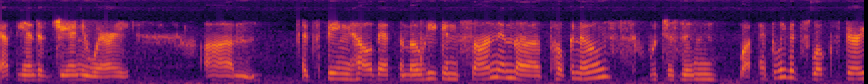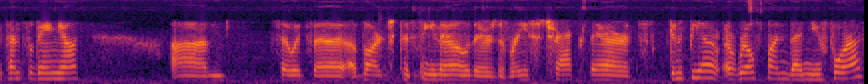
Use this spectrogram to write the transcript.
at the end of January. Um, It's being held at the Mohegan Sun in the Poconos, which is in, I believe it's Wilkes-Barre, Pennsylvania. Um, so it's a, a large casino. There's a racetrack there. It's going to be a, a real fun venue for us.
